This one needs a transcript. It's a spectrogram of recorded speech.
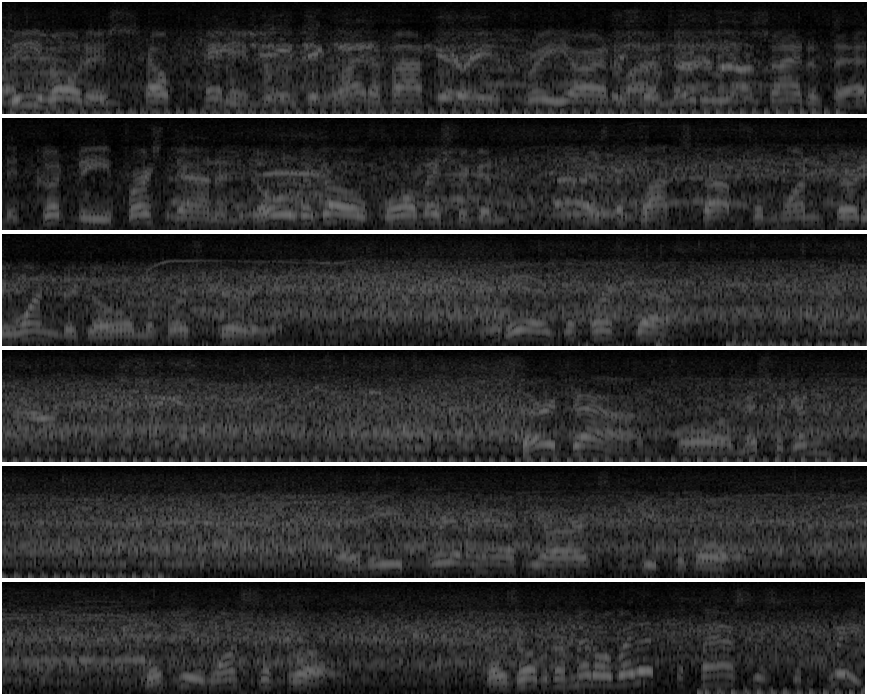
Steve Otis helped pin him right about the three-yard line, maybe inside of that. It could be first down and goal to go for Michigan as the clock stops at 131 to go in the first period. It is the first down. Third down for Michigan. They need three and a half yards to keep the ball. Dickey wants to throw. Goes over the middle with it. The pass is complete.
